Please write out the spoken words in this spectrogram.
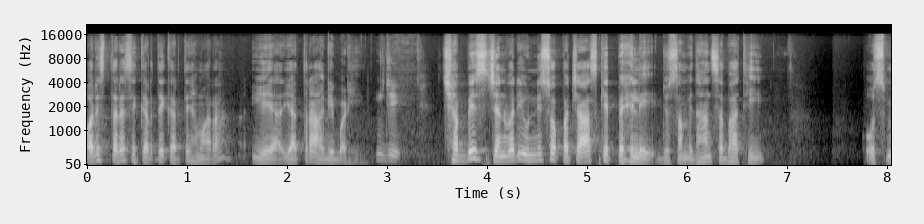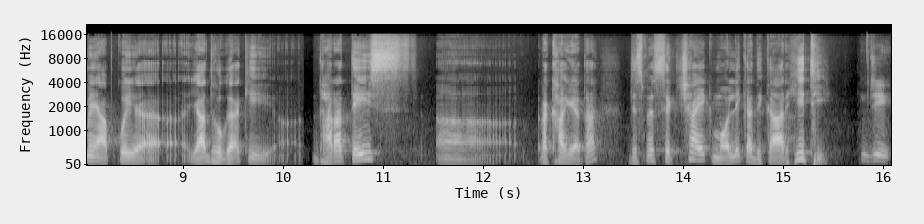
और इस तरह से करते करते हमारा ये यात्रा आगे बढ़ी। जी। 26 जनवरी 1950 के पहले जो संविधान सभा थी उसमें आपको याद होगा कि धारा तेईस रखा गया था जिसमें शिक्षा एक मौलिक अधिकार ही थी। जी।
